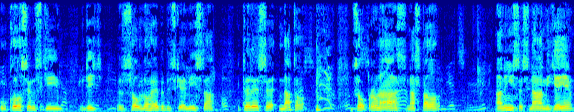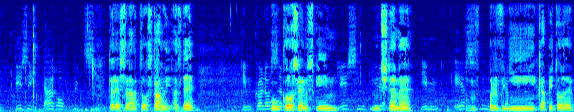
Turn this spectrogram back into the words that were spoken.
u Kolosenským, kdy jsou mnohé biblické místa, které se na to, co pro nás nastalo a nyní se s námi děje, které se na to stahují. A zde u Kolosenským čteme v první kapitole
